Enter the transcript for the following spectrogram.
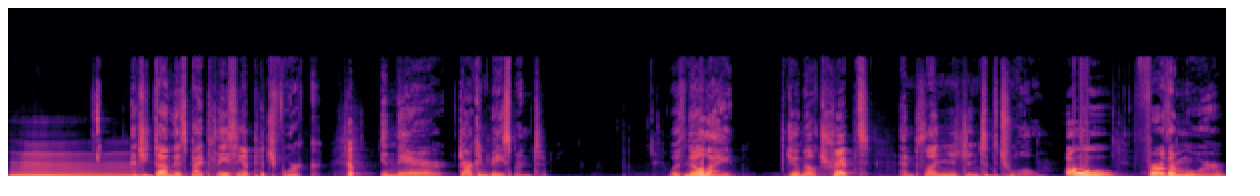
And she'd done this by placing a pitchfork Oh. in their darkened basement. With no light, Jumel tripped and plunged into the tool. Oh. Furthermore,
